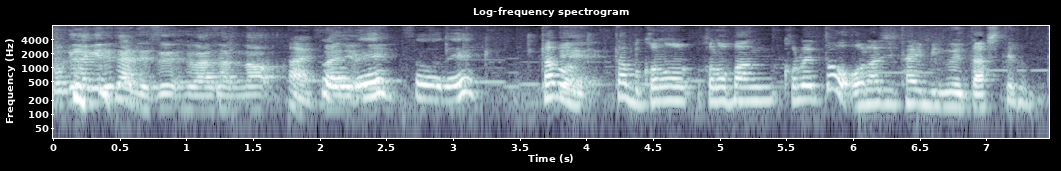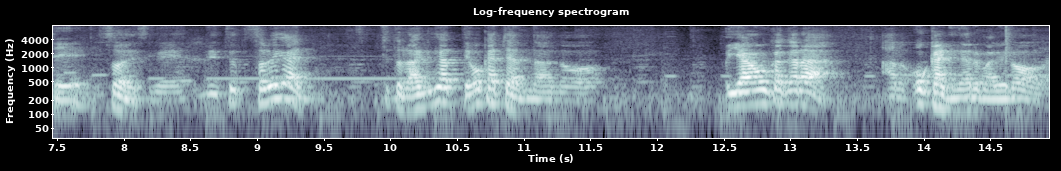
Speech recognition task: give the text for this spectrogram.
僕だけ出たんです不安さんのはい。そうねそうね。多分で多分このこの番これと同じタイミングで出してるんで。そうですね。でちょっとそれがちょっとラグがあって岡ちゃんのあのやん岡からあの岡になるまでの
